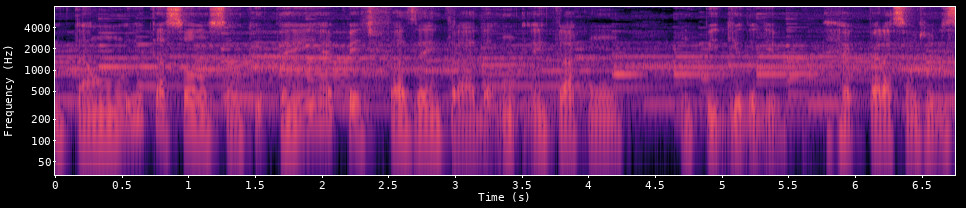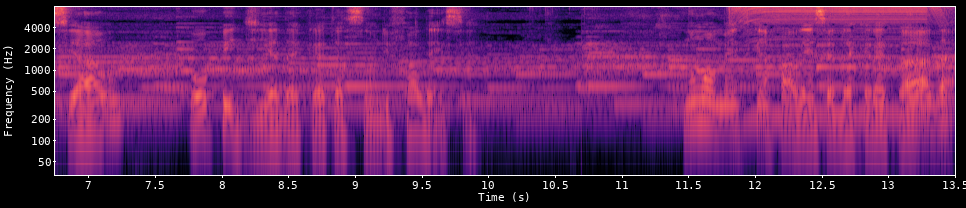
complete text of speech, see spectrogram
Então a única solução que tem é fazer entrada, um, entrar com um pedido de recuperação judicial ou pedir a decretação de falência. No momento que a falência é decretada,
